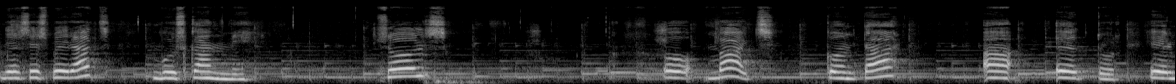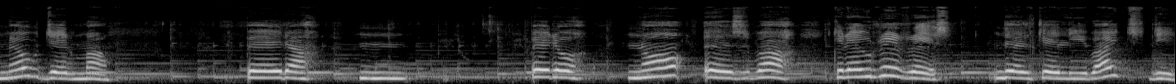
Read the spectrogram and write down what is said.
desesperats buscant-me. Sols ho vaig contar a Héctor, el meu germà, però, però no es va creure res del que li vaig dir.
